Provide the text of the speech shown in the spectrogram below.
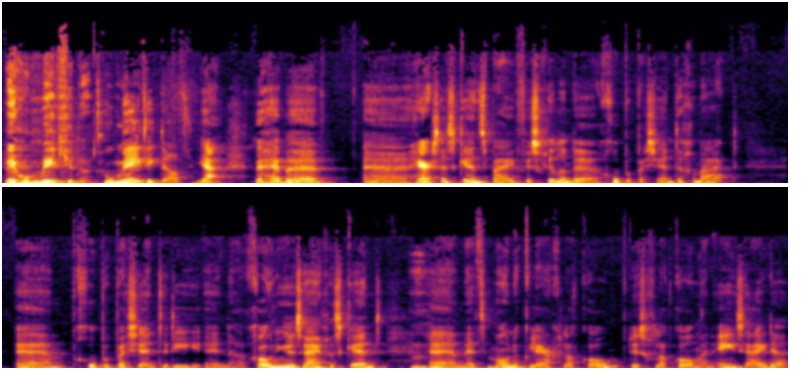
Nee, hoe meet je dat? Hoe meet ik dat? Ja, we hebben uh, hersenscans bij verschillende groepen patiënten gemaakt. Um, groepen patiënten die in eh, Groningen zijn gescand mm -hmm. met monoculair glaucoom, dus glaucoom aan één zijde.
